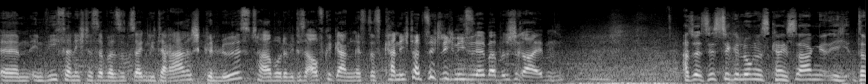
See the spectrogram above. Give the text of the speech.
Ähm, inwiefern ich das aber sozusagen literarisch gelöst habe oder wie das aufgegangen ist, das kann ich tatsächlich nicht selber beschreiben. Also es ist dir gelungen, das kann ich sagen. Ich, da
